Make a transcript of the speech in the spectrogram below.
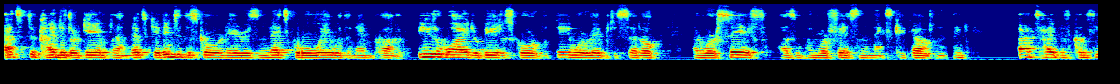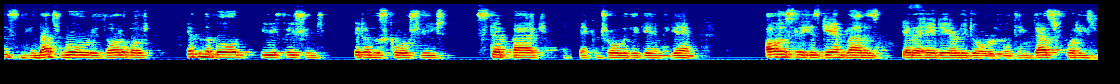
that's the kind of their game plan. Let's get into the scoring areas and let's go away with an end product. Be it a wide or be it a score, but they were able to set up and we're safe as when we're facing the next kick out. And I think that type of consistency, and that's Rory is all about getting the ball, be efficient, get on the score sheet, step back and take control of the game again obviously his game plan is get ahead early doors, and I think that's what he's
